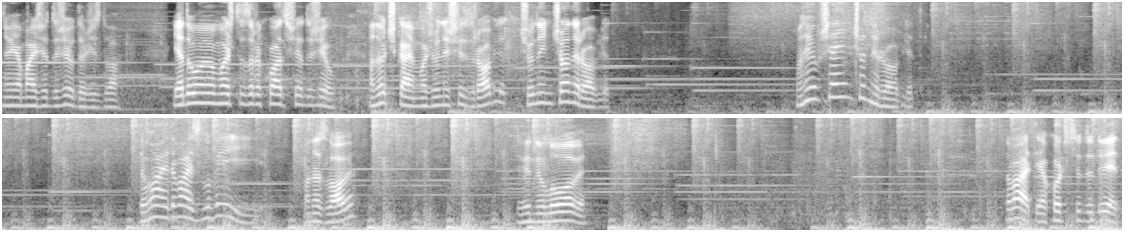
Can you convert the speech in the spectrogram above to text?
Ну я майже дожив до Різдва. Я думаю, ви можете зарахувати, що я дожив. А ну чекай, може вони щось зроблять? Чи вони нічого не роблять? Вони взагалі нічого не роблять. Давай, давай, злови її. Вона злови? Він не лови. Давайте, я хочу сюди дивити.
